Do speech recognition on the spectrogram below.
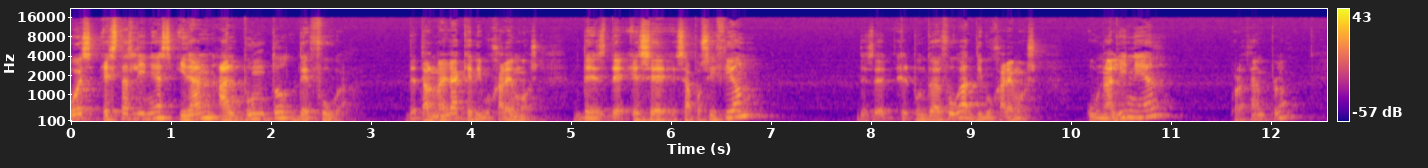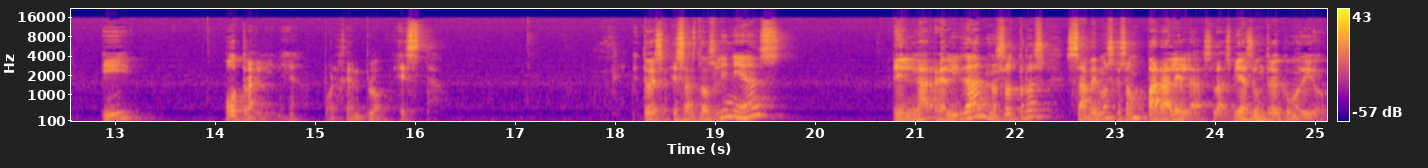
pues estas líneas irán al punto de fuga. De tal manera que dibujaremos desde esa posición, desde el punto de fuga, dibujaremos una línea, por ejemplo, y otra línea, por ejemplo, esta. Entonces, esas dos líneas, en la realidad nosotros sabemos que son paralelas, las vías de un tren, como digo.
